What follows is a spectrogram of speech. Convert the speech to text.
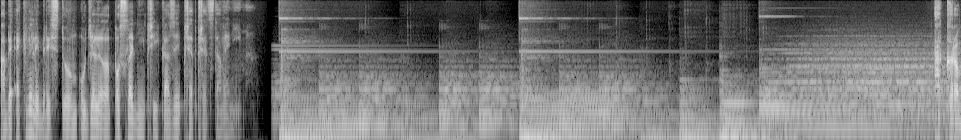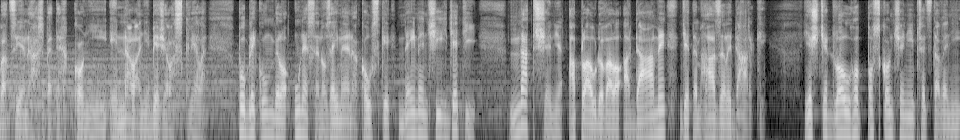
aby ekvilibristům udělil poslední příkazy před představením. Akrobacie na hřbetech koní i na laně běžela skvěle. Publikum bylo uneseno zejména kousky nejmenších dětí. Nadšeně aplaudovalo a dámy dětem házely dárky. Ještě dlouho po skončení představení,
